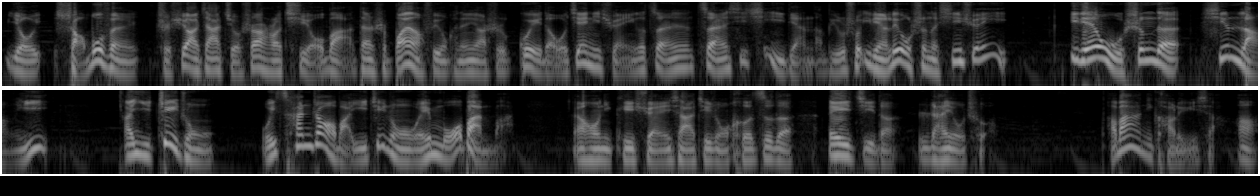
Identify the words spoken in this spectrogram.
有少部分只需要加九十二号汽油吧，但是保养费用肯定要是贵的。我建议你选一个自然自然吸气一点的，比如说一点六升的新轩逸。一点五升的新朗逸啊，以这种为参照吧，以这种为模板吧，然后你可以选一下这种合资的 A 级的燃油车，好吧？你考虑一下啊。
